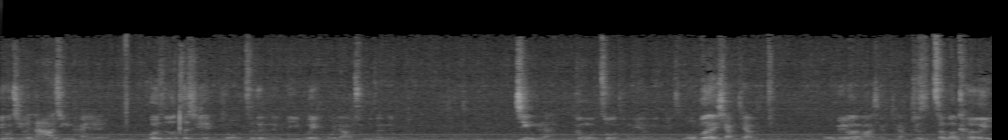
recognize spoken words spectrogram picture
有机会拿到金牌的人，或者说这些有这个能力为国家出征的人，竟然跟我坐同样的位置，我不能想象，我没办法想象，就是怎么可以？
